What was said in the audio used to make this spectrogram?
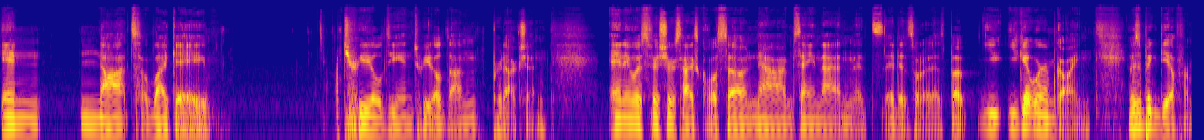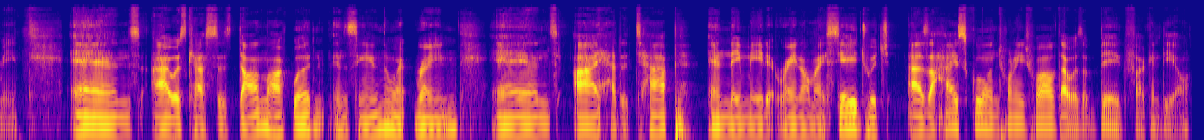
in not like a Tweedledee and Tweedledum production. And it was Fisher's High School, so now I'm saying that and it's it is what it is. But you, you get where I'm going. It was a big deal for me. And I was cast as Don Lockwood in Singing in the Rain. And I had a tap and they made it rain on my stage, which as a high school in 2012, that was a big fucking deal.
